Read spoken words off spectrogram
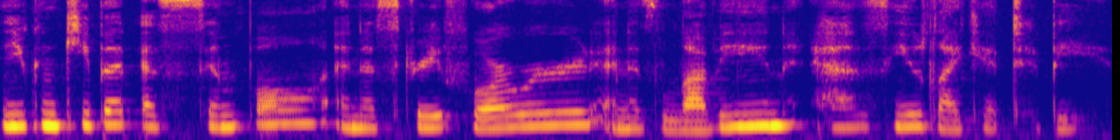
You can keep it as simple and as straightforward and as loving as you'd like it to be.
